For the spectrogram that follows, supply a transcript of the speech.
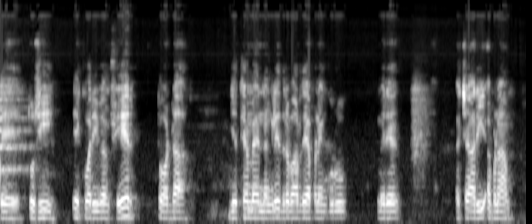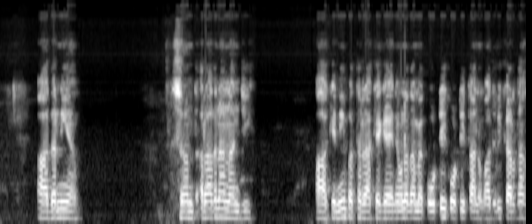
ਤੇ ਤੁਸੀਂ ਇੱਕ ਵਾਰੀ ਮੈਂ ਫੇਰ ਤੁਹਾਡਾ ਜਿੱਥੇ ਮੈਂ ਨੰਗਲੇ ਦਰਬਾਰ ਦੇ ਆਪਣੇ ਗੁਰੂ ਮੇਰੇ ਆਚਾਰੀ ਆਪਣਾ ਆਦਰਨੀਆ ਸੰਤ ਅਰਾਧਨਾ ਨੰਦ ਜੀ ਆ ਕੇ ਨੀਂਹ ਪੱਥਰ ਰੱਖ ਕੇ ਗਏ ਨੇ। ਉਹਨਾਂ ਦਾ ਮੈਂ ਕੋਟੀ ਕੋਟੀ ਧੰਨਵਾਦ ਵੀ ਕਰਦਾ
